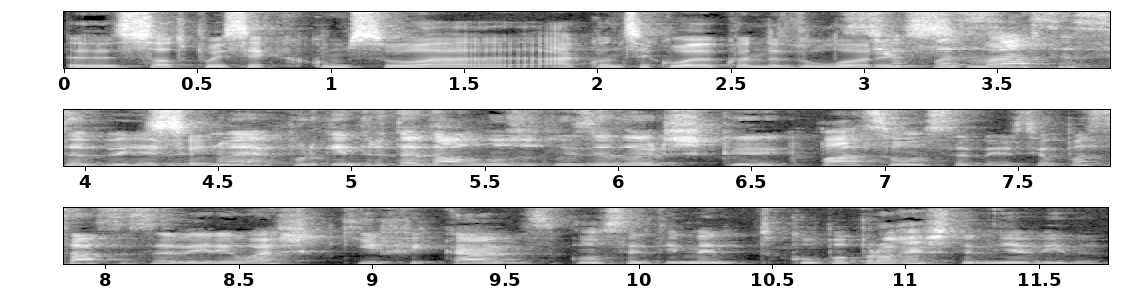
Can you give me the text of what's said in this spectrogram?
Uh, só depois é que começou a, a acontecer com a- quando a Se Dolores eu passasse a saber, Sim. não é? Porque entretanto há alguns utilizadores que, que passam a saber. Se eu passasse a saber, eu acho que ia ficar com um sentimento de culpa para o resto da minha vida.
